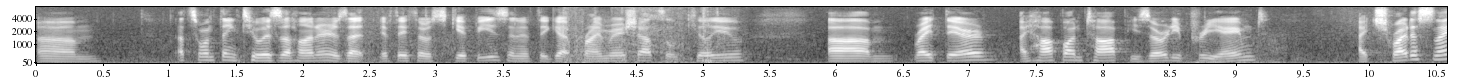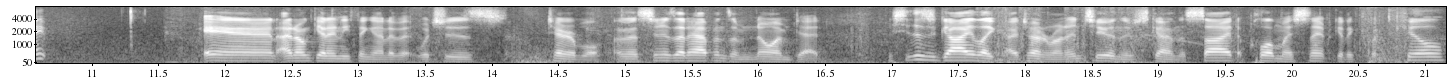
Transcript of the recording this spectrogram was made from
Um, that's one thing too as a hunter is that if they throw skippies and if they get primary shots, they'll kill you. Um, right there, I hop on top. He's already pre-aimed. I try to snipe, and I don't get anything out of it, which is terrible. And as soon as that happens, I know I'm dead. You see there's a guy like I try to run into, and there's this guy on the side. I pull out my snipe, get a quick kill,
